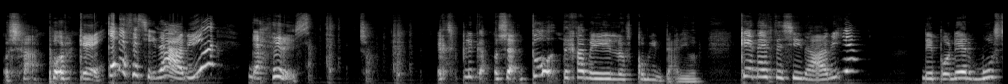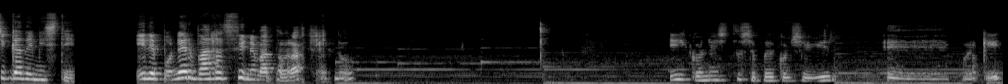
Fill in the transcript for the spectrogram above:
O sea, ¿por qué? ¿Qué necesidad había de hacer eso? Explica, o sea, tú déjame en los comentarios. ¿Qué necesidad había de poner música de misterio? Y de poner barras cinematográficas, ¿no? Y con esto se puede conseguir eh, por aquí.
